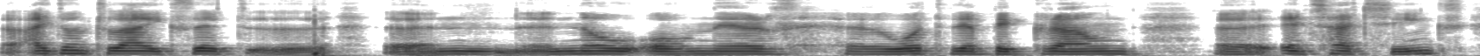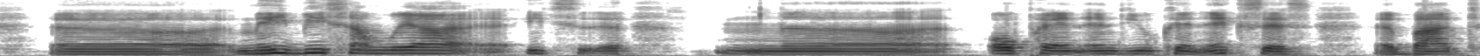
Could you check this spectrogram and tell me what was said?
Uh, I don't like that uh, uh, no owners, uh, what their background and such things. maybe somewhere it's mm, open and you can access, but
